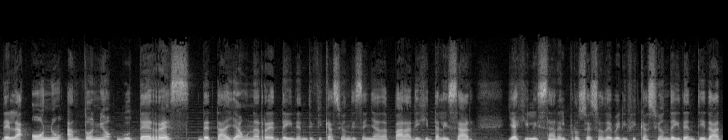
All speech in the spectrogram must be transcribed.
de la ONU, Antonio Guterres, detalla una red de identificación diseñada para digitalizar y agilizar el proceso de verificación de identidad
